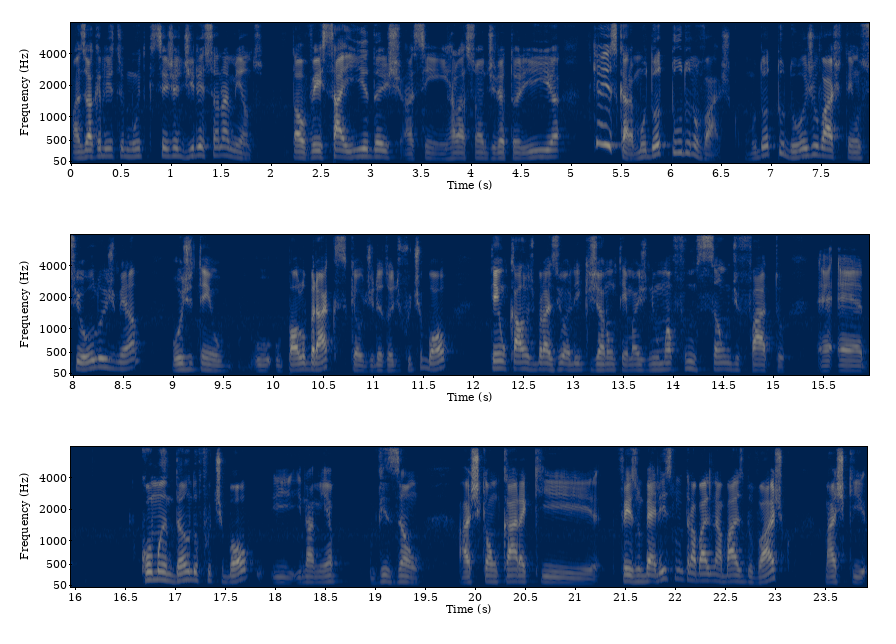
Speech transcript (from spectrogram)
Mas eu acredito muito que seja direcionamento. Talvez saídas, assim, em relação à diretoria. Porque é isso, cara, mudou tudo no Vasco. Mudou tudo. Hoje o Vasco tem o CEO Luiz Melo, hoje tem o, o, o Paulo Brax, que é o diretor de futebol. Tem o Carlos Brasil ali, que já não tem mais nenhuma função de fato é, é, comandando o futebol. E, e na minha visão, acho que é um cara que fez um belíssimo trabalho na base do Vasco, mas que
